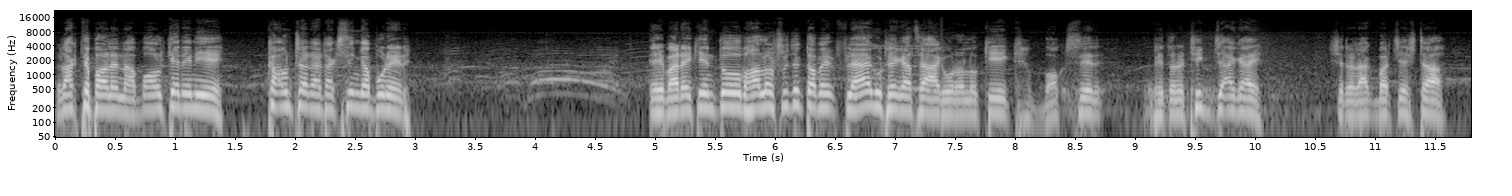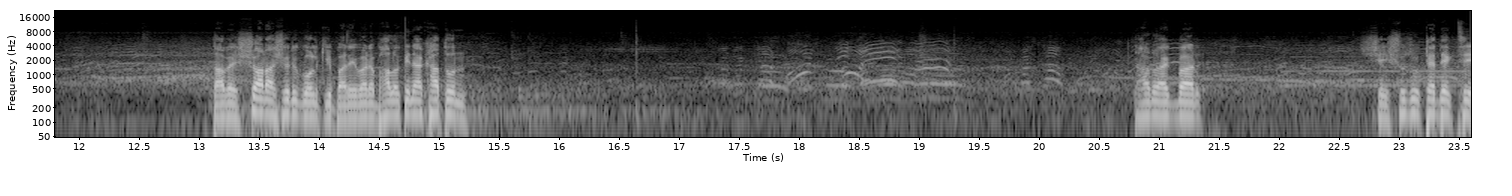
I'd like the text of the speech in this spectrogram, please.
রাখতে পারলেন না বল কেড়ে নিয়ে কাউন্টার অ্যাটাক সিঙ্গাপুরের। এবারে কিন্তু ভালো সুযোগ, তবে ফ্ল্যাগ উঠে গেছে আগে। ওরালো কিক বক্সের ভেতরে ঠিক জায়গায় সেটা রাখবার চেষ্টা। তবে সরাসরি গোলকিপার এবারে ভালো কিনা খাতুন। আরও একবার। সেই সুযোগটা দেখছি।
